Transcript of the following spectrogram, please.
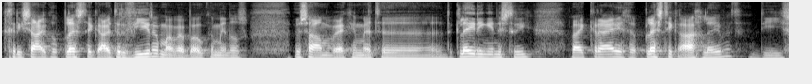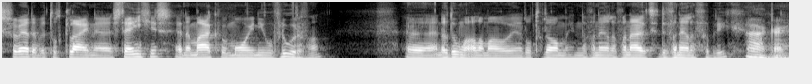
gerecycled plastic uit rivieren. Maar we hebben ook inmiddels een samenwerking met uh, de kledingindustrie. Wij krijgen plastic aangeleverd. Die shredden we tot kleine steentjes en daar maken we mooie nieuwe vloeren van. Uh, en dat doen we allemaal in Rotterdam in de Vanelle vanuit de Vanellenfabriek. Ah, okay. uh,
